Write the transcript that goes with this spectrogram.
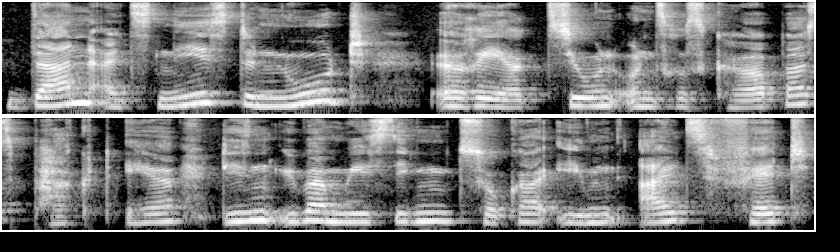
dann als nächste Notreaktion unseres Körpers packt er diesen übermäßigen Zucker eben als Fett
